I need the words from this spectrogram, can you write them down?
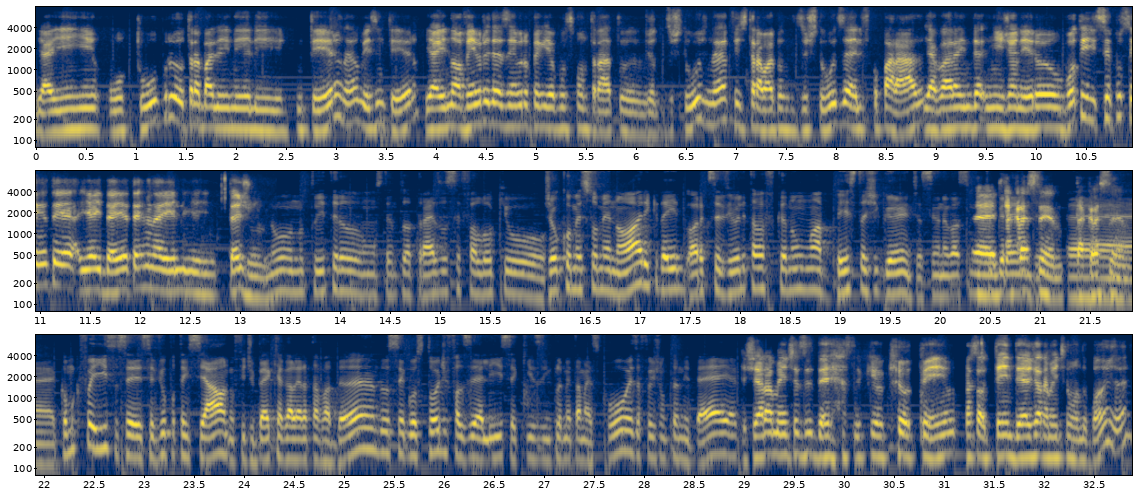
E aí em outubro eu trabalhei nele inteiro, né? O mês inteiro. E aí em novembro e dezembro eu peguei alguns contratos de outros estúdios, né? Fiz trabalho para outros estúdios, aí ele ficou parado. E agora em, em janeiro eu voltei 100% e, e a ideia é terminar ele até junho. No, no Twitter, uns tempos atrás, você falou que o jogo começou menor e que daí, na hora que você viu, ele tava ficando uma besta gigante, assim, um negócio muito é, grande. tá crescendo, tá é, tá crescendo. Como que foi isso? Você, você viu o potencial no feedback que a galera tava dando? Você gostou de fazer ali? Você quis implementar mais coisa? Foi juntando ideia? Geralmente as ideias que eu, que eu tenho, pessoal tem ideia geralmente no ano banho, né?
